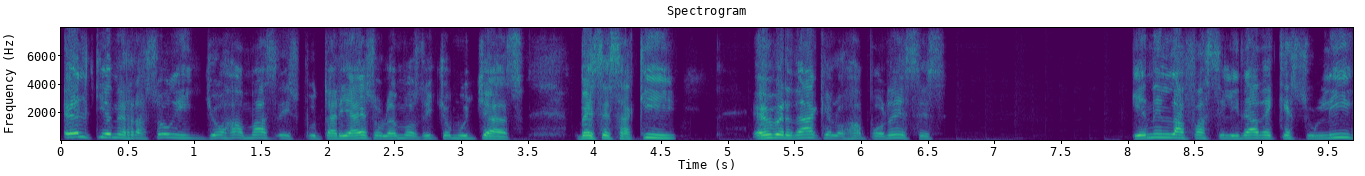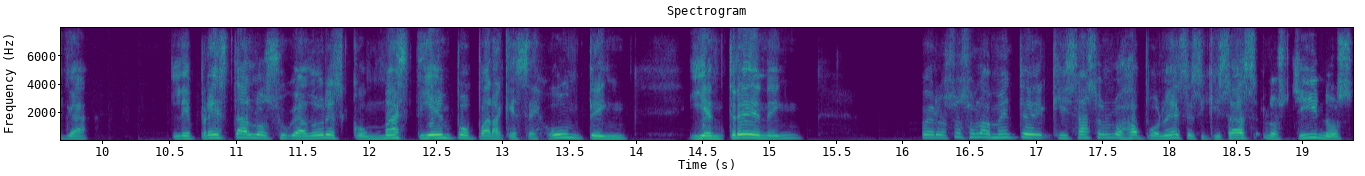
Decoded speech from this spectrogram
Él tiene razón y yo jamás disputaría eso, lo hemos dicho muchas veces aquí. Es verdad que los japoneses tienen la facilidad de que su liga le presta a los jugadores con más tiempo para que se junten y entrenen, pero eso solamente quizás son los japoneses y quizás los chinos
